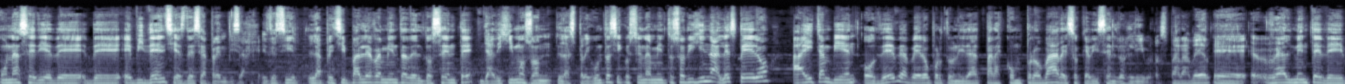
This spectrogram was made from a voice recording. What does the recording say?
una serie de, de evidencias de ese aprendizaje. Es decir, la principal herramienta del docente, ya dijimos, son las preguntas y cuestionamientos originales, pero hay también o debe haber oportunidad para comprobar eso que dicen los libros, para ver eh, realmente de,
